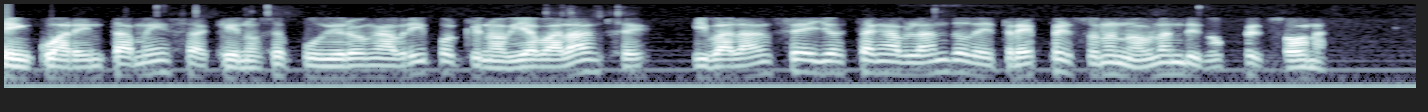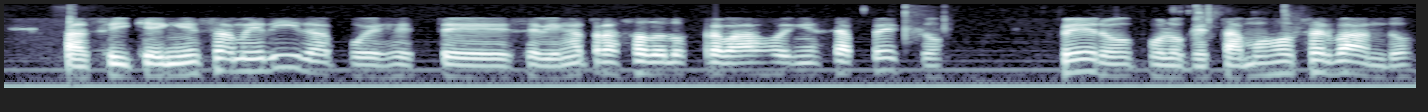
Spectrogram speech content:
en 40 mesas que no se pudieron abrir porque no había balance. Y balance ellos están hablando de tres personas, no hablan de dos personas. Así que en esa medida pues este se habían atrasado los trabajos en ese aspecto, pero por lo que estamos observando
